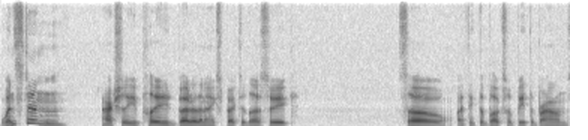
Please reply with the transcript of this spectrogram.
Winston actually played better than I expected last week. So I think the Bucs will beat the Browns.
